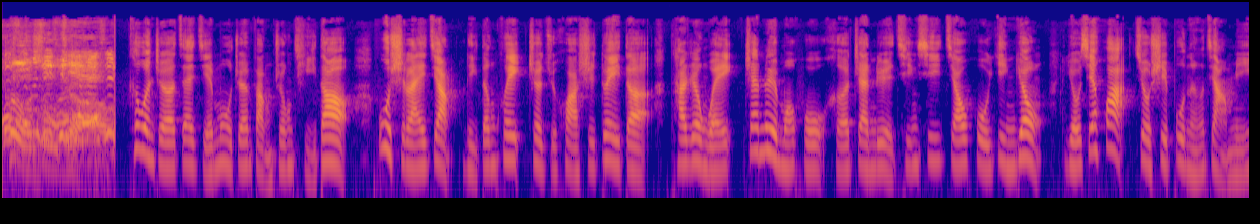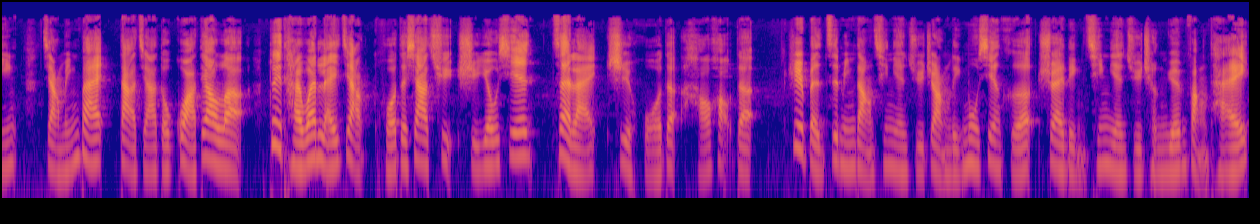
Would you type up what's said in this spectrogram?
特殊就好。柯文哲在节目专访中提到，务实来讲，李登辉这句话是对的。他认为战略模糊和战略清晰交互应用，有些话就是不能讲明，讲明白大家都挂掉了。对台湾来讲，活得下去是优先，再来是活得好好的。日本自民党青年局长铃木宪和率领青年局成员访台，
